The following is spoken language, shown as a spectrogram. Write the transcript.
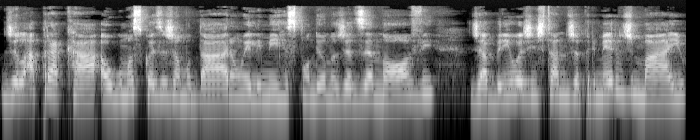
De lá para cá, algumas coisas já mudaram. Ele me respondeu no dia 19 de abril, a gente está no dia 1 de maio.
